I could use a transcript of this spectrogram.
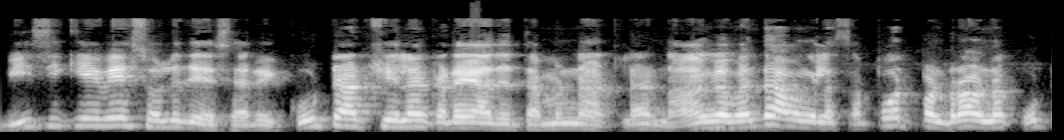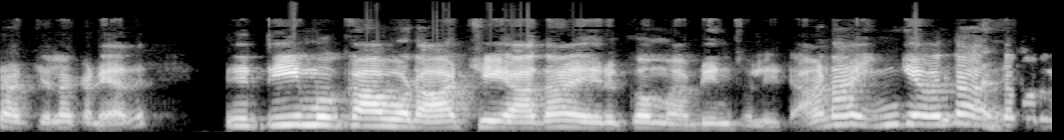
விசிகேவே சொல்லுதே சார். கூட்டாட்சி எல்லாம் கிடையாது தமிழ்நாட்டுல. நாங்க வந்து அவங்கள சப்போர்ட் பண்றோம். ஆனா கூட்டாட்சி எல்லாம் கிடையாது. இது திமுகவோட ஆட்சியா தான் இருக்கும் அப்படின்னு சொல்லிட்டு. ஆனா இங்க வந்து அந்த ஒரு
